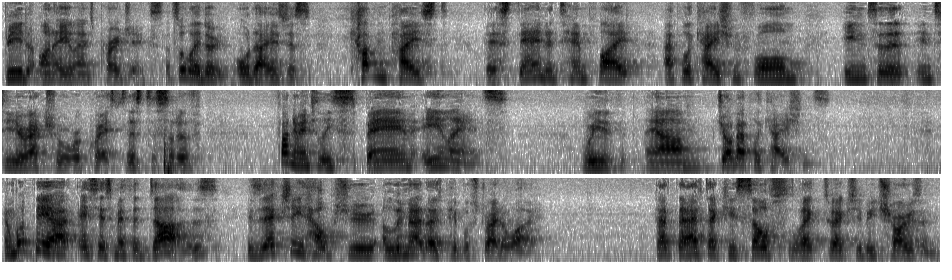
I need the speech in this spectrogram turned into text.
bid on Elance projects. That's all they do. All day is just cut and paste their standard template application form into, the, into your actual request, just to sort of fundamentally spam Elance with um, job applications. And what the uh, SS method does is it actually helps you eliminate those people straight away. That they have to actually self-select to actually be chosen.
